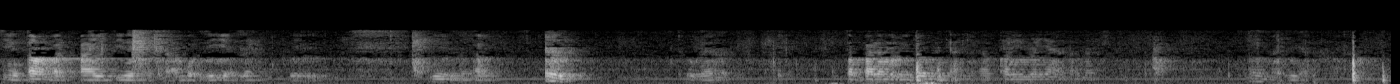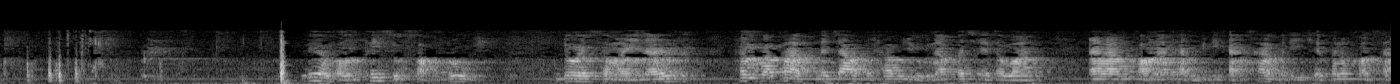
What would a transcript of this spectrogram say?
จึงต้องบัดไปดีในสถานบทนี้นะนี่นะครับถูกแล้วต่อไปเรามาดูต้นบัญญัติครับข้อนี้ไม่ยากแล้วนะต้นบัญญัติเรื่องของพิสุสองรูป โดยสมัยนั้นท่านพระพาพระเจ้าประทับอยู่ณพระเชตวัน อารามของนาถามบิดิกาข้ามบดีเขตพระนครสา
